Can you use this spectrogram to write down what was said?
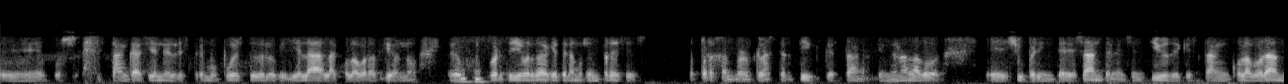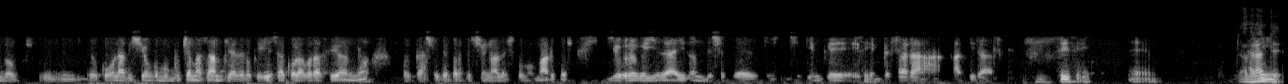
eh, pues están casi en el extremo opuesto de lo que lleva la colaboración, ¿no? Pero por suerte y verdad que tenemos empresas por ejemplo, el Cluster TIC, que están haciendo una labor eh, súper interesante en el sentido de que están colaborando pues, con una visión como mucho más amplia de lo que es esa colaboración, ¿no? Por el caso de profesionales como Marcos, yo creo que llega ahí donde se, tiene que, empezar a, tirar. Sí, sí. Eh, adelante,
